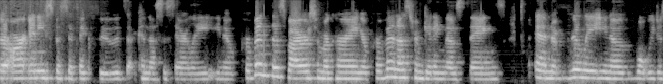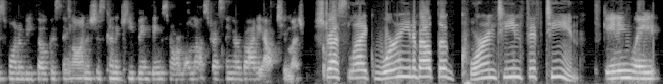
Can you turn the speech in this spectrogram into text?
There aren't any specific foods that can necessarily, you know, prevent this virus from occurring or prevent us from getting those things. And really, you know, what we just want to be focusing on is just kind of keeping things normal, not stressing our body out too much. Stress like worrying about the quarantine 15. If gaining weight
